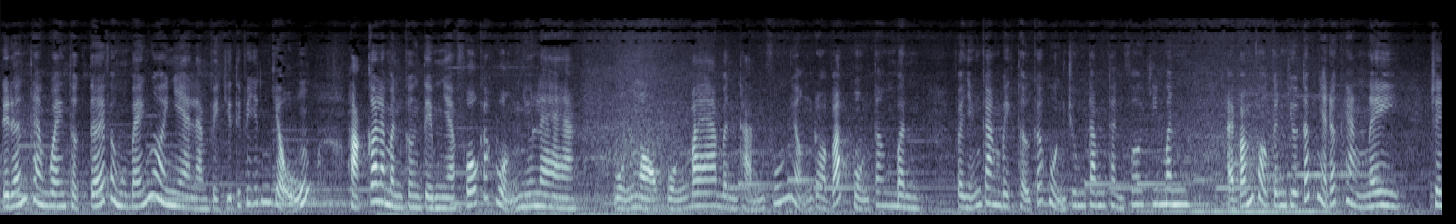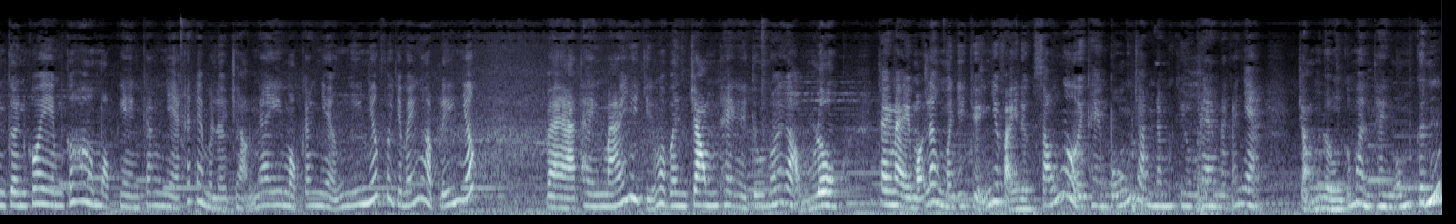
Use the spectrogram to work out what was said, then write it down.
để đến tham quan thực tế và mua bán ngôi nhà làm việc trực tiếp với chính chủ. Hoặc có là mình cần tìm nhà phố các quận như là quận 1, quận 3, Bình Thạnh, Phú Nhuận, Gò Vấp, quận Tân Bình và những căn biệt thự các quận trung tâm thành phố Hồ Chí Minh. Hãy bấm vào kênh YouTube nhà đất Hằng Ni. Trên kênh của em có hơn 1.000 căn nhà khách hàng mình lựa chọn ngay một căn nhà ưng ý nhất với giá bán hợp lý nhất và thang máy di chuyển vào bên trong thang này tôi nói rộng luôn thang này mỗi lần mình di chuyển như vậy được 6 người, thang 450kg nè cả nhà. Trọng lượng của mình thang bốn kính.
